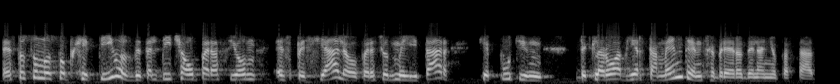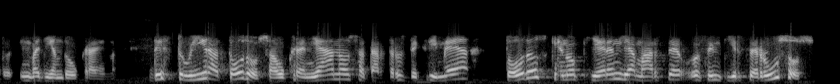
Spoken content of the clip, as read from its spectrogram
Estos son los objetivos de tal dicha operación especial o operación militar que Putin declaró abiertamente en febrero del año pasado, invadiendo Ucrania. Destruir a todos, a ucranianos, a tártaros de Crimea, todos que no quieren llamarse o sentirse rusos.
